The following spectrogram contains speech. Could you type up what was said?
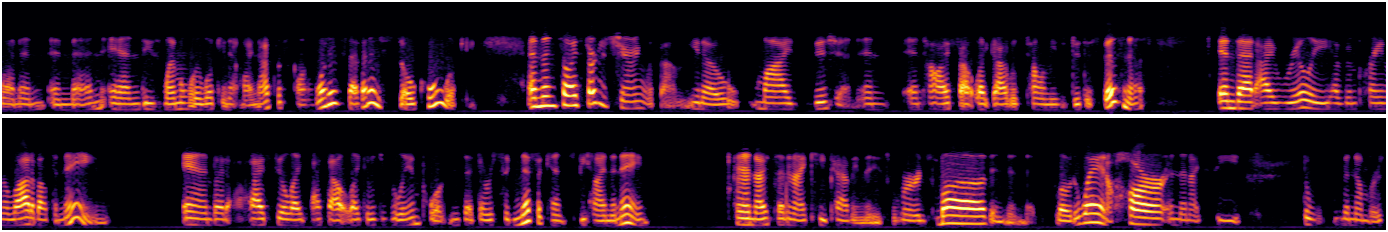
women and men. And these women were looking at my necklace, going, "What is that? That is so cool looking." And then so I started sharing with them, you know, my vision and and how I felt like God was telling me to do this business, and that I really have been praying a lot about the name. And but I feel like I felt like it was really important that there was significance behind the name. And I said, and I keep having these words, love, and then they float away, and a heart, and then I see the the numbers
